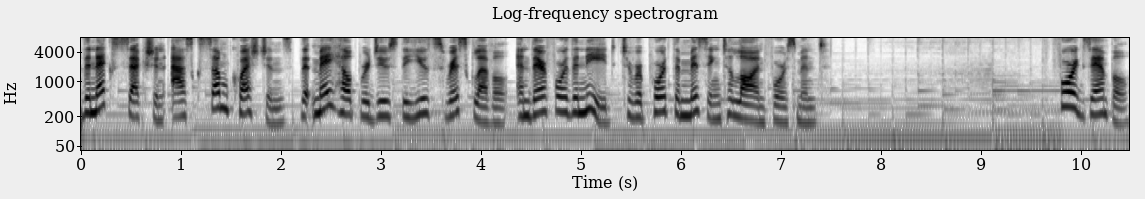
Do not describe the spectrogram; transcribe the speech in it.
The next section asks some questions that may help reduce the youth's risk level and therefore the need to report them missing to law enforcement. For example,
